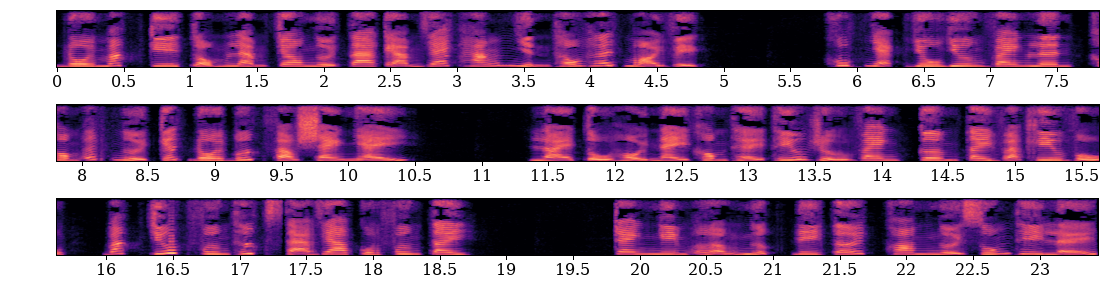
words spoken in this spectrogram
Đôi mắt kia tổng làm cho người ta cảm giác hắn nhìn thấu hết mọi việc. Khúc nhạc du dương vang lên, không ít người kết đôi bước vào sàn nhảy. Loại tụ hội này không thể thiếu rượu vang, cơm tây và khiêu vũ, bắt chước phương thức xã giao của phương Tây. Trang nghiêm ẩn ngực đi tới, khom người xuống thi lễ.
